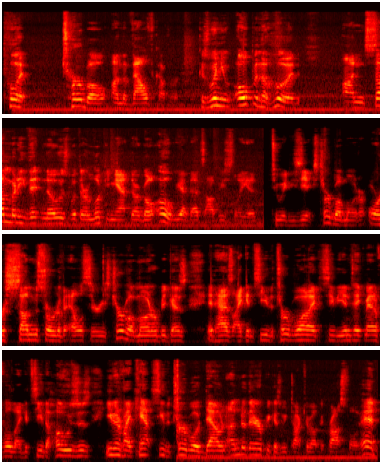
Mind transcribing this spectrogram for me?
put turbo on the valve cover because when you open the hood on somebody that knows what they're looking at, they'll go, oh, yeah, that's obviously a 280ZX turbo motor or some sort of L series turbo motor because it has, I can see the turbo one, I can see the intake manifold, I can see the hoses. Even if I can't see the turbo down under there because we talked about the crossflow head,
